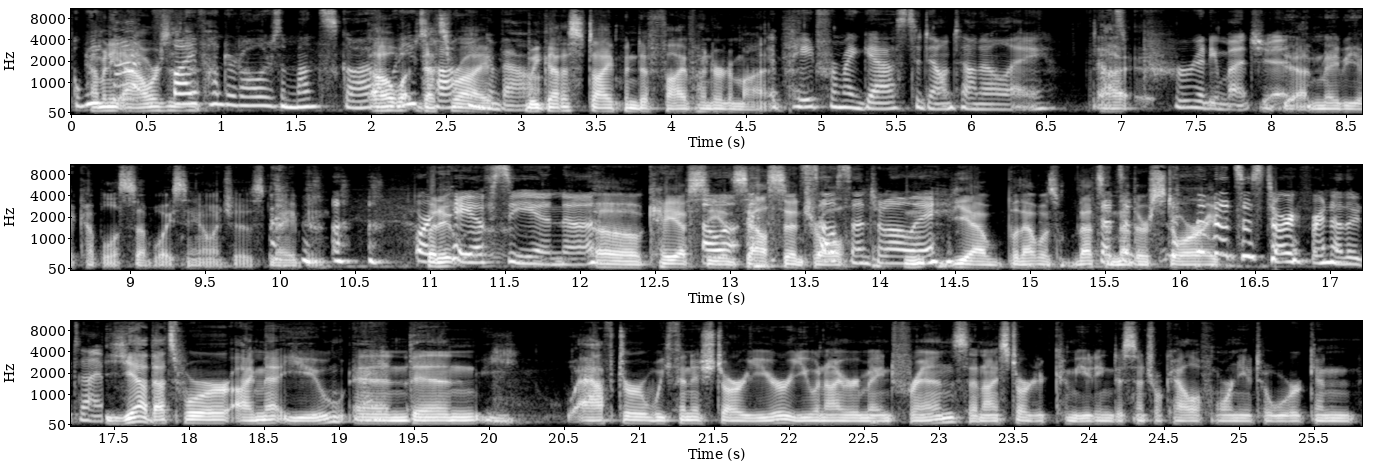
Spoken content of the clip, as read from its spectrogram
how many hours? is Five that? dollars a month, Scott. Oh, what are you that's talking right. about? We got a stipend of five hundred a month. It paid for my gas to downtown LA. That's Uh, pretty much it. yeah, and maybe a couple of Subway sandwiches, maybe. Or but it- KFC and uh, Oh, KFC Oh, in South Central. South Central LA. Mm, Yeah, but that was that's, a- another story. that's a story for another time. yeah, that's where I met you, and then y- after we finished our year, you and I remained friends, and I started commuting to Central California to work in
